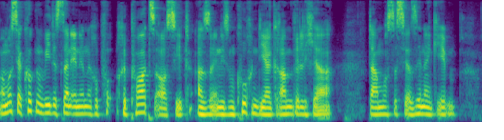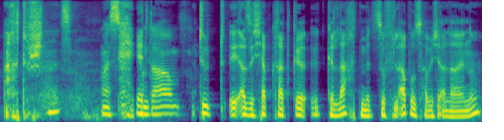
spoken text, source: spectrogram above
man muss ja gucken, wie das dann in den Rep Reports aussieht. Also in diesem Kuchendiagramm will ich ja, da muss es ja Sinn ergeben. Ach du Scheiße. Weißt du? Ja, und da du, also ich habe gerade ge gelacht mit so viel Abos habe ich alleine,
